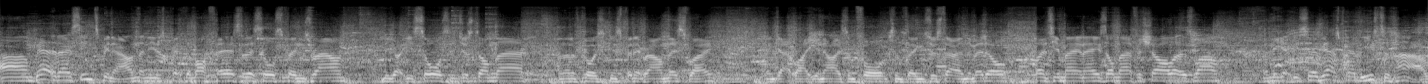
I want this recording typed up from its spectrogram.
um, but yeah, they don't seem to be now. And then you just pick them off here, so this all spins round. You got your sauces just on there, and then of course you can spin it round this way and get like your knives and forks and things just there in the middle. Plenty of mayonnaise on there for Charlotte as well. And you get your serviettes. But they used to have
